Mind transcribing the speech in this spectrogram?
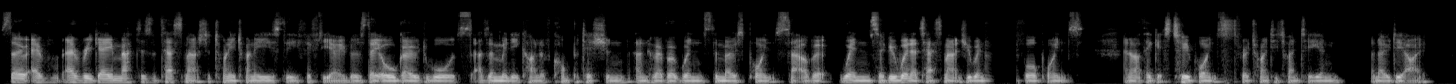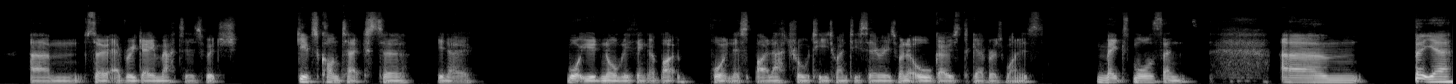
So every every game matters. The Test match, the 2020s, the 50 overs, they all go towards as a mini kind of competition, and whoever wins the most points out of it wins. So if you win a Test match, you win four points, and I think it's two points for a 2020 and an ODI. Um, so every game matters, which gives context to you know what you'd normally think about pointless bilateral T20 series when it all goes together as one is makes more sense. Um, but yeah,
